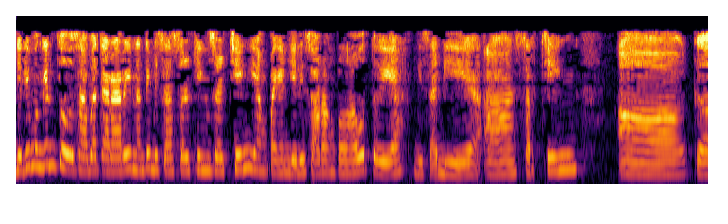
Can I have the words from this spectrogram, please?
Jadi mungkin tuh sahabat RRI nanti bisa searching-searching yang pengen jadi seorang pelaut tuh ya, bisa di uh, searching uh, ke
